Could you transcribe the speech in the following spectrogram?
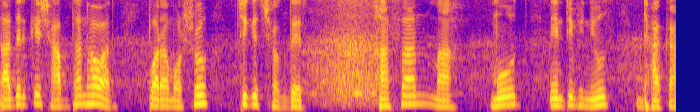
তাদেরকে সাবধান হওয়ার পরামর্শ চিকিৎসকদের। Hasan Mahmud NTV news Dhaka.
